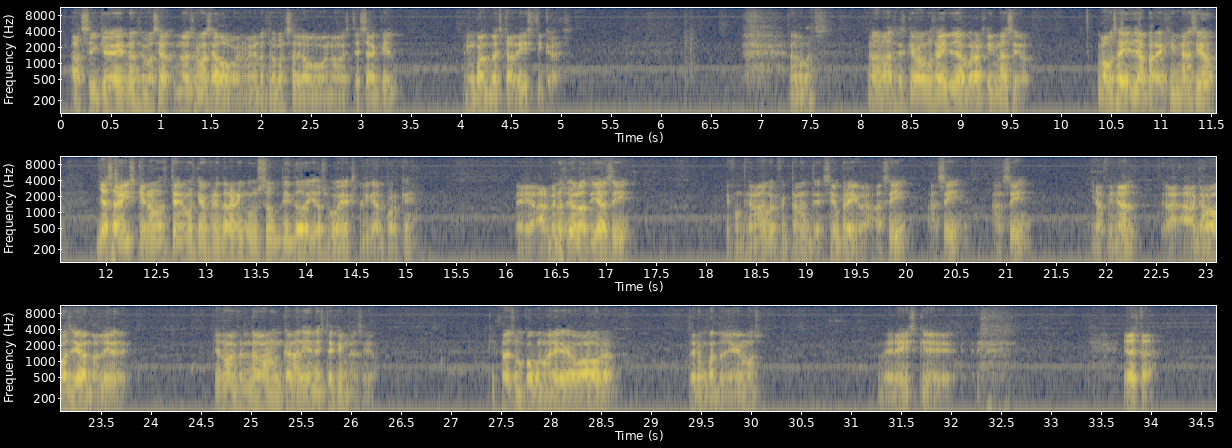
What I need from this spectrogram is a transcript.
Así que no es demasiado, no es demasiado bueno, ¿eh? No es demasiado bueno este Shackle en cuanto a estadísticas. Nada más. Nada más, es que vamos a ir ya para el gimnasio. Vamos a ir ya para el gimnasio. Ya sabéis que no nos tenemos que enfrentar a ningún súbdito y os voy a explicar por qué. Eh, al menos yo lo hacía así y funcionaba perfectamente. Siempre iba así, así, así y al final acababas llegando al líder. Yo no me he enfrentado nunca a nadie en este gimnasio. Quizás un poco mareo ahora, pero en cuanto lleguemos veréis que... ya está.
